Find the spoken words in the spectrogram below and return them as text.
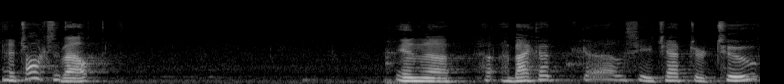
And it talks about in uh, Habakkuk, uh, let's see, chapter 2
